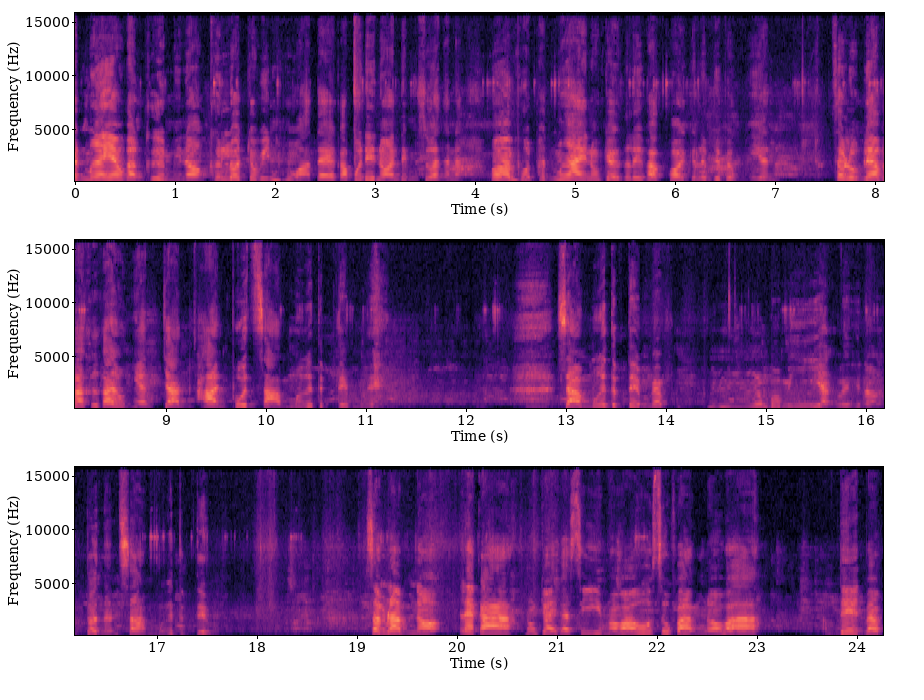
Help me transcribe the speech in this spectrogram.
ันเมื่อยยามกลางคืนพี่น้องขึ้นรถก็วิ่นหัวแต่ก็บ่ได้นอนเต็มส่วนนะนะเพราะมันพูดพันเมื่อยน้องจ่อยก็เลยพักผ่อนก็เลยไม่ได้ไปโรงเรียน สรุปแล้วก็คือการโรงเรียนจันทร์ผ่านพูดสามมื้อเต็มๆเลยสามมื้อเต็มๆแบบบ่มีอหย่างเลยพี่น้องตอนนั้นสามมื้อเต็มๆสำหรับเนาะรายการน้องจ่อยกับซีมาเว้าสู่ฟังเนาะว่า อัปเดตแบบ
